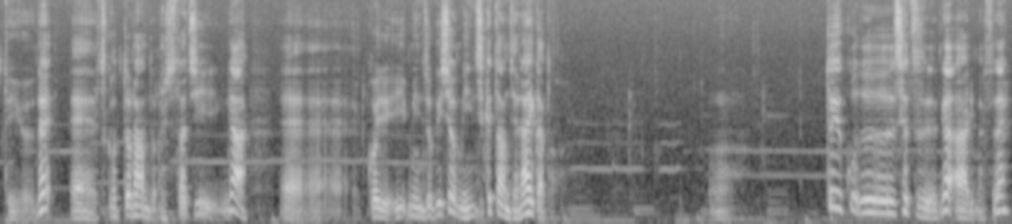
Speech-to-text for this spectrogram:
っていうね、え、スコットランドの人たちが、え、こういう民族衣装を身につけたんじゃないかと。うん、という説がありますね。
